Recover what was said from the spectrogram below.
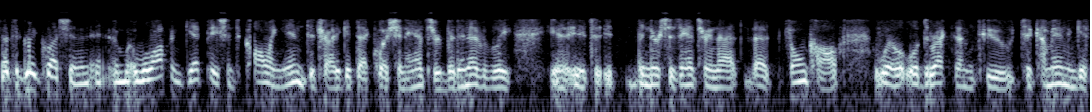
That's a great question, and we'll often get patients calling in to try to get that question answered. But inevitably, you know, it's it, the nurses answering that that phone call will will direct them to to come in and get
